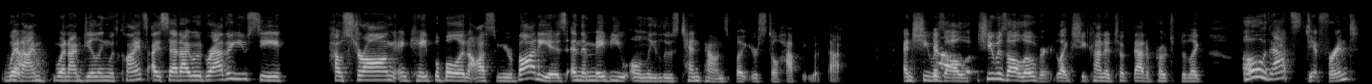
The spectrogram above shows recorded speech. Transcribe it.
when Yeah. I'm when I'm dealing with clients. I said I would rather you see how strong and capable and awesome your body is, and then maybe you only lose 10 pounds, but you're still happy with that. And she was Yeah. all she was all over it. Like she kind of took that approach to like, oh, that's different.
